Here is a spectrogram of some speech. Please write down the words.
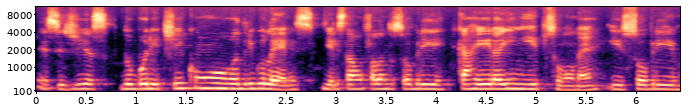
esses dias do Buriti com o Rodrigo Lemes e eles estavam falando sobre carreira em Y, né? E sobre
